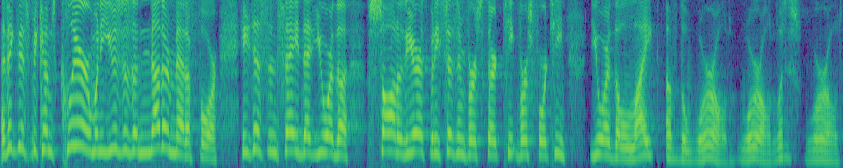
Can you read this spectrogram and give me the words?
I think this becomes clearer when he uses another metaphor. He doesn't say that you are the salt of the earth, but he says in verse 13, verse 14, you are the light of the world. World. What is world?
